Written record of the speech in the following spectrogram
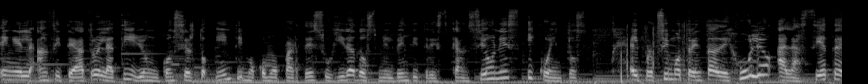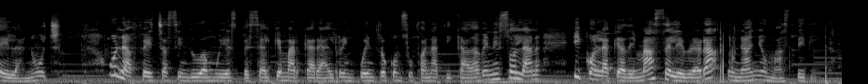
en el anfiteatro El Atillo en un concierto íntimo como parte de su gira 2023 Canciones y Cuentos, el próximo 30 de julio a las 7 de la noche. Una fecha sin duda muy especial que marcará el reencuentro con su fanaticada venezolana y con la que además celebrará un año más de vida.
